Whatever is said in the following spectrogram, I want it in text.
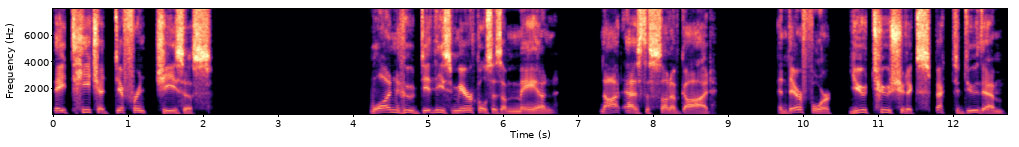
They teach a different Jesus. One who did these miracles as a man, not as the Son of God. And therefore, you too should expect to do them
